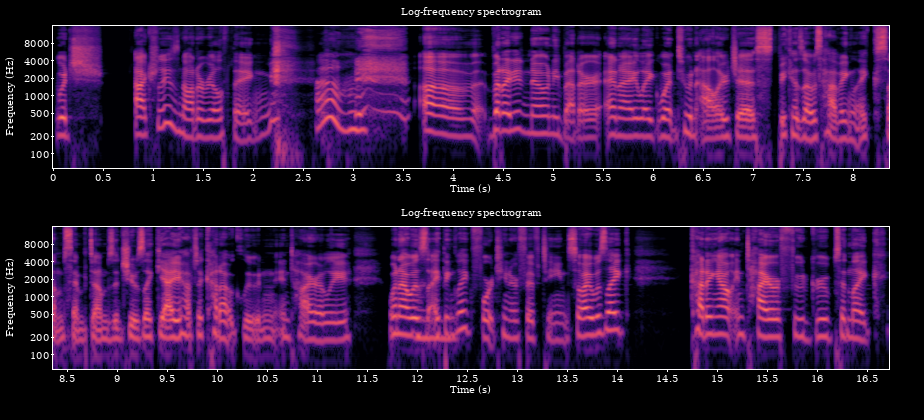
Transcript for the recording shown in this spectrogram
which actually is not a real thing. Oh. um but i didn't know any better and i like went to an allergist because i was having like some symptoms and she was like yeah you have to cut out gluten entirely when i was i think like 14 or 15 so i was like cutting out entire food groups and like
